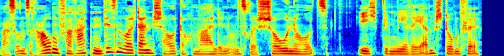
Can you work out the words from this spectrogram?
was unsere Augen verraten wissen wollt, dann schaut doch mal in unsere Show Notes. Ich bin Miriam Stumpfe.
